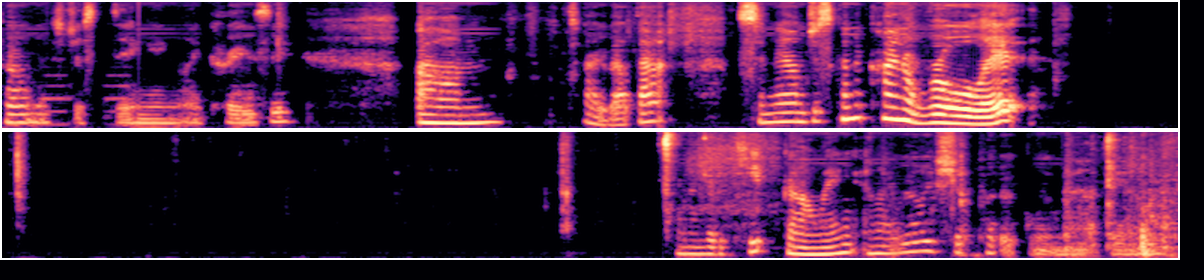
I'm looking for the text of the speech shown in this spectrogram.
phone is just dinging like crazy. Um, sorry about that. So now I'm just going to kind of roll it And I'm going to keep going, and I really should put a glue mat down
